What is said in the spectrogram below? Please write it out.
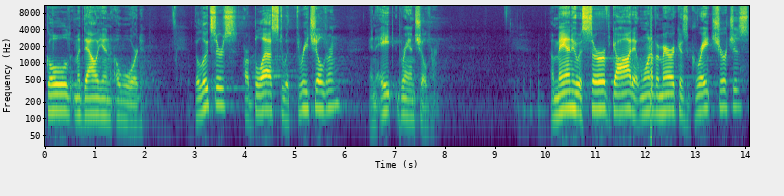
Gold Medallion Award. The Lutzers are blessed with three children and eight grandchildren a man who has served God at one of America's great churches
